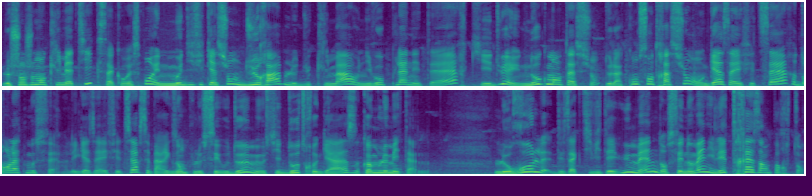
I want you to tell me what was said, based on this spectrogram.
Le changement climatique, ça correspond à une modification durable du climat au niveau planétaire qui est due à une augmentation de la concentration en gaz à effet de serre dans l'atmosphère. Les gaz à effet de serre, c'est par exemple le CO2, mais aussi d'autres gaz comme le méthane. Le rôle des activités humaines dans ce phénomène, est très important.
